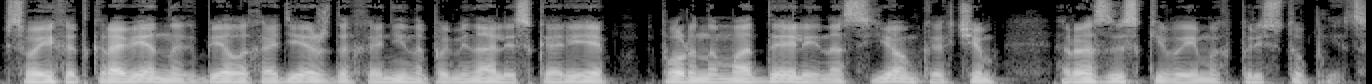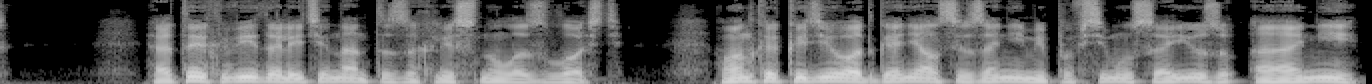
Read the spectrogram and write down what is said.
В своих откровенных белых одеждах они напоминали скорее порномоделей на съемках, чем разыскиваемых преступниц. От их вида лейтенанта захлестнула злость. Он, как идиот, гонялся за ними по всему Союзу, а они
